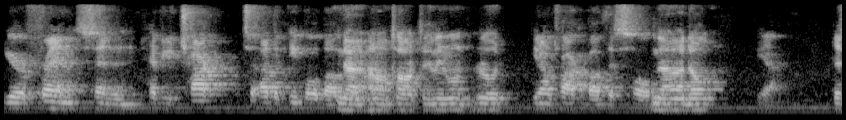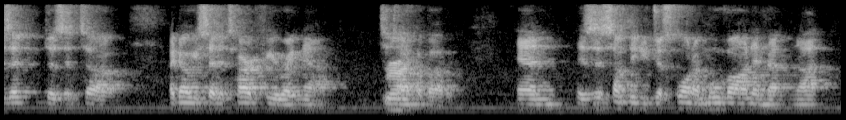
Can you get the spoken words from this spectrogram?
your friends? And have you talked to other people about? no. I don't talk to anyone really. You don't talk about this whole. No, I don't. Yeah. Does it, does it, uh, I know you said it's hard for you right now to Right. talk about it. And is this something you just want to move on and not, not,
